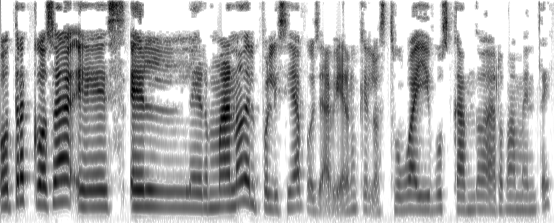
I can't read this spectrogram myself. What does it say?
otra cosa es el hermano del policía, pues ya vieron que lo estuvo ahí buscando arduamente.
